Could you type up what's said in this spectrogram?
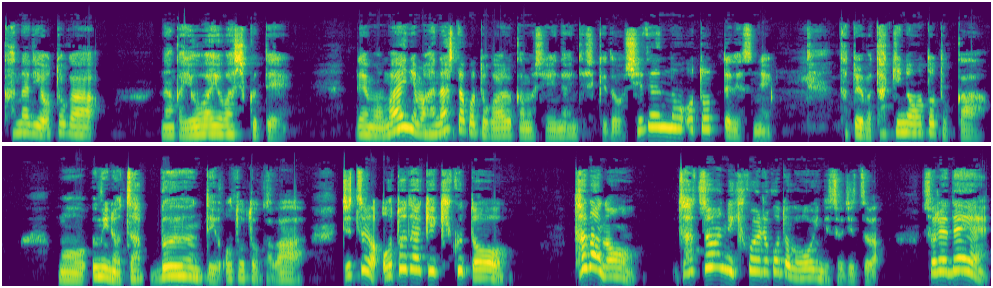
かなり音が、なんか弱々しくて。でも前にも話したことがあるかもしれないんですけど、自然の音ってですね、例えば滝の音とか、もう海のザブーンっていう音とかは、実は音だけ聞くと、ただの雑音に聞こえることが多いんですよ、実は。それで、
